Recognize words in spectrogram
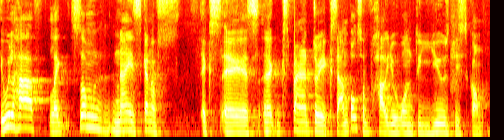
it will have like some nice kind of ex explanatory examples of how you want to use this command.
